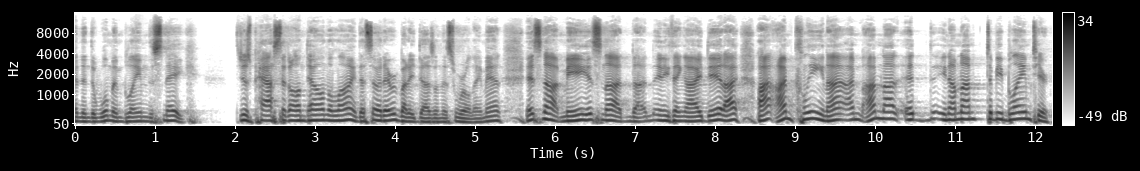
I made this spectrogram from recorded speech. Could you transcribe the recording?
And then the woman blamed the snake. Just pass it on down the line. That's what everybody does in this world. Amen. It's not me. It's not anything I did. I, I am clean. I, I'm I'm not eh, you know I'm not to be blamed here.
